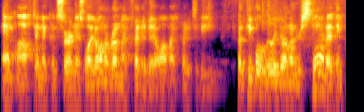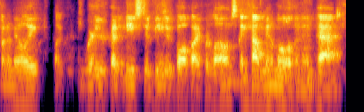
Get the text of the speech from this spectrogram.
And often a concern is, well, I don't want to run my credit. I don't want my credit to be, but people really don't understand, I think fundamentally, like where your credit needs to be to qualify for loans and how minimal of an impact,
